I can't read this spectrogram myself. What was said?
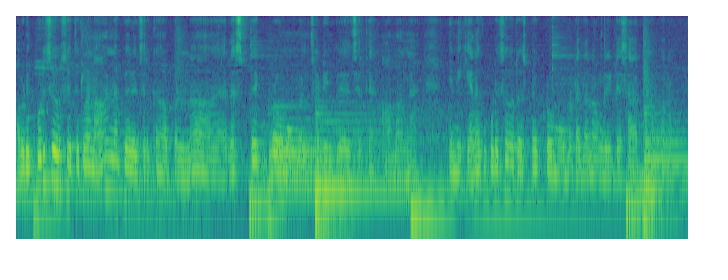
அப்படி பிடிச்ச விஷயத்துக்குலாம் நான் என்ன பேர் வச்சுருக்கேன் அப்படின்னா ரெஸ்பெக்ட் ப்ரோ மூமெண்ட்ஸ் அப்படின்னு பேர் வச்சுருக்கேன். ஆமாங்க. இன்றைக்கி எனக்கு பிடிச்ச ஒரு ரெஸ்பெக்ட் ப்ரோ மூமெண்ட்டை தான் நான் உங்ககிட்ட ஷேர் பண்ண போகிறேன்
